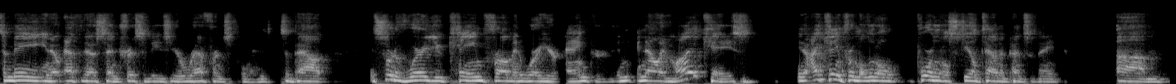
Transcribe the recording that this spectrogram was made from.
To me, you know, ethnocentricity is your reference point. It's about it's sort of where you came from and where you're anchored. And, and now, in my case, you know, I came from a little poor little steel town in Pennsylvania. Um,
